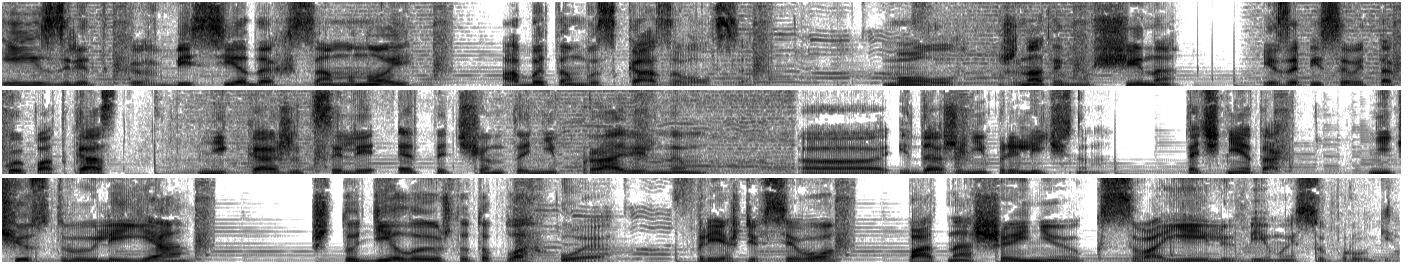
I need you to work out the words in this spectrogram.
изредка в беседах со мной об этом высказывался. Мол, женатый мужчина, и записывать такой подкаст, не кажется ли это чем-то неправильным э, и даже неприличным? Точнее так, не чувствую ли я, что делаю что-то плохое, прежде всего по отношению к своей любимой супруге?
